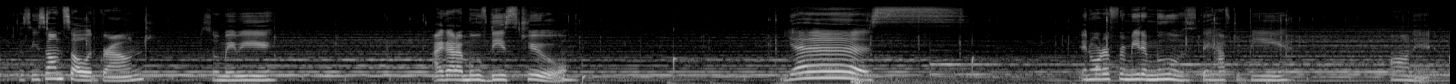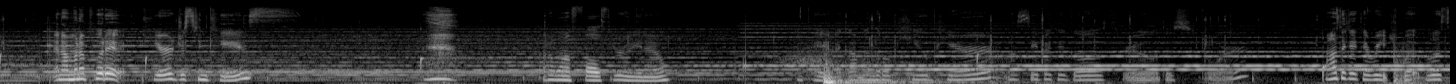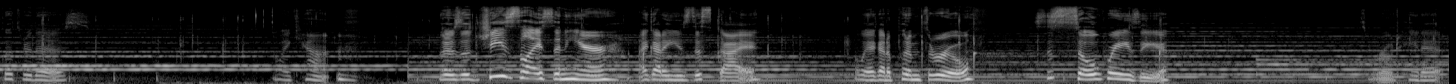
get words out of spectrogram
Because he's on solid ground. So maybe I gotta move these two. Yes! In order for me to move, they have to be on it. And I'm gonna put it here just in case. I don't want to fall through, you know? Okay, I got my little cube here. Let's see if I could go through this door. I don't think I can reach, but let's go through this. Oh, I can't. There's a cheese slice in here. I gotta use this guy. Oh wait, I gotta put him through. This is so crazy. Let's rotate it.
